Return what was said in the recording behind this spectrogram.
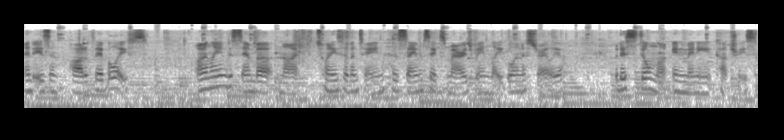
and isn't part of their beliefs. Only in December 9th, 2017, has same sex marriage been legal in Australia, but is still not in many countries.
